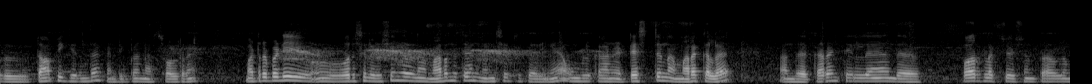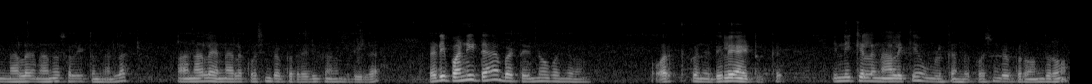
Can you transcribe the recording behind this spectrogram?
ஒரு டாபிக் இருந்தால் கண்டிப்பாக நான் சொல்கிறேன் மற்றபடி ஒரு சில விஷயங்கள் நான் மறந்துட்டேன்னு நினச்சிட்ருக்காதீங்க உங்களுக்கான டெஸ்ட்டு நான் மறக்கலை. அந்த கரண்ட் இல்லை அந்த பவர் ஃப்ளக்சுவேஷன் ப்ராப்ளம்னால நான் தான் சொல்லிட்டு இருந்தேன்ல. அதனால் என்னால் கொஷின் பேப்பர் ரெடி பண்ண முடியல. ரெடி பண்ணிட்டேன் பட் இன்னும் கொஞ்சம் ஒர்க் கொஞ்சம் டிலே ஆகிட்டுருக்கு இன்றைக்கி இல்லை நாளைக்கு உங்களுக்கு அந்த கொஷின் பேப்பர் வந்துடும்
